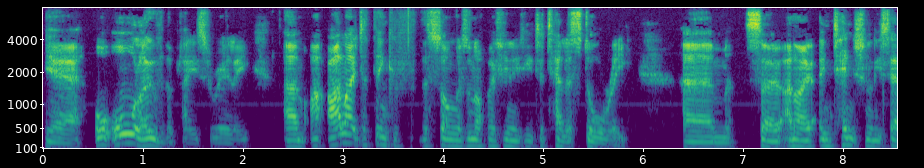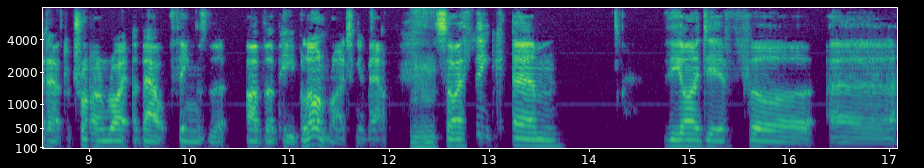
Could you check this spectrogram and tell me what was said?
Yeah, all, all over the place, really. Um, I, I like to think of the song as an opportunity to tell a story. Um, so, and I intentionally set out to try and write about things that other people aren't writing about. Mhm. So, I think um, the idea for uh,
